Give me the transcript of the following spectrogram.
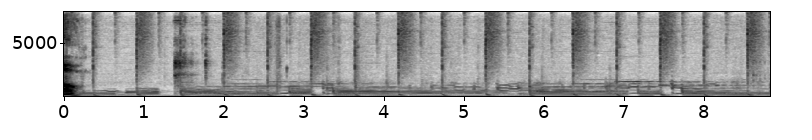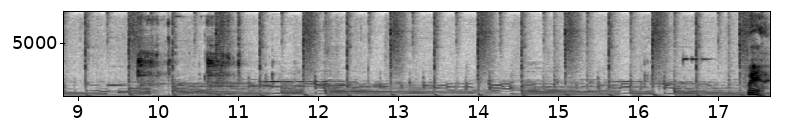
Oh. Where?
